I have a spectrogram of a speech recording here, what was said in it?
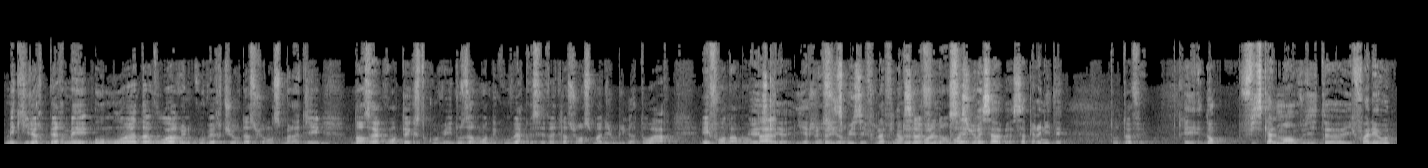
mais qui leur permet au moins d'avoir une couverture d'assurance maladie. Dans un contexte Covid, nous avons découvert que c'est vrai que l'assurance maladie obligatoire est fondamentale. Il y a, tout un dispositif pour la financer, pour, assurer sa, pérennité? Tout à fait. Et donc, fiscalement, vous dites euh, il faut aller au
